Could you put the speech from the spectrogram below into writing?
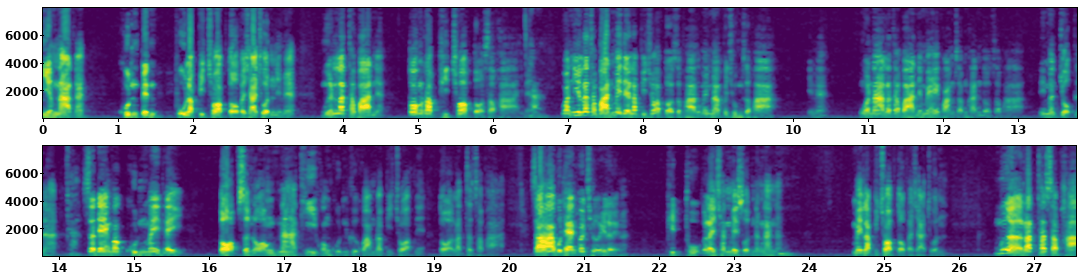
มีอำนาจนะคุณเป็นผู้รับผิดชอบต่อประชาชนเห็นไหมเหมือนรัฐบาลเนี่ยต้องรับผิดชอบต่อสภาเห็นไหมค่ะวันนี้รัฐบาลไม่ได้รับผิดชอบต่อสภาก็ไม่มาประชุมสภาเห็นไหม หัวหน้ารัฐบาลเนี่ยไม่ให้ความสำคัญต่อสภา นี่มันจบนะฮะค่ะแสดงว่าคุณไม่ได้ตอบสนองหน้าที่ของคุณคือความรับผิดชอบเนี่ยต่อรัฐสภา สภาผู้แทนก็เฉยเลยฮะผิดถูกอะไรฉันไม่สนทั้งนั้นนะอืมไม่รับผิดชอบต่อประชาชน เมื่อรัฐสภา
